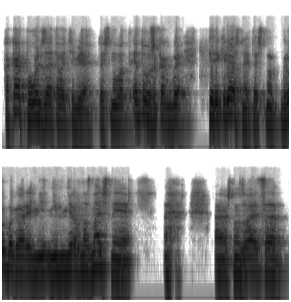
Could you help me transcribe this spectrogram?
Какая польза этого тебе? То есть, ну вот это уже как бы перекрестные, то есть, ну, грубо говоря, неравнозначные, не, не э, что называется,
